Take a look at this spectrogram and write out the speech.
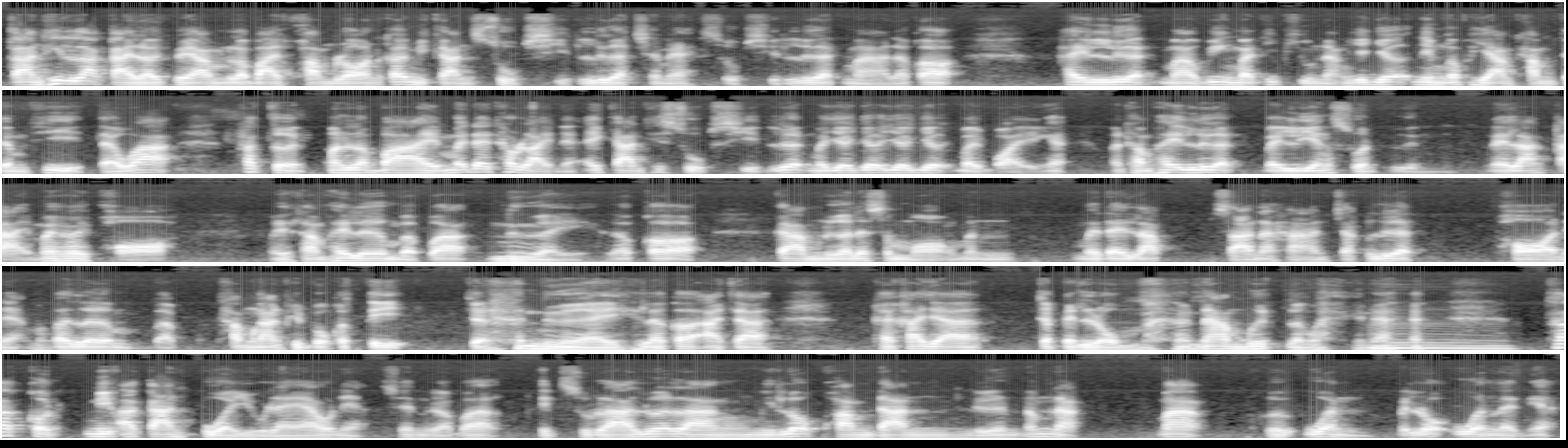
การที่ร่างกายเราพยายามระบายความร้อนก็มีการสูบฉีดเลือดใช่ไหมสูบฉีดเลือดมา แล้วก็ให้เลือดมาวิ่งมาที่ผิวหนังเยอะๆนี่มก็พยายามทำเต็มที่ แต่ว่าถ้าเกิดมันระบายไม่ได้เท่าไหร่เนี่ยไอการที่สูบฉีดเลือดมาเยอะๆเยอะๆบ่อยๆอย่างเงี้ยมันทำให้เลือดไปเลี้ยงส่วนอื่นในร่างกายไม่ค่อยพอ มันจะทำให้เริ่มแบบว่าเหนื่อยแล้วก็ ล้ามเนื้อและสมองมันไม่ได้รับสารอาหารจากเลือดพอเนี่ย มันก็เริ่มแบบทำงานผิดปกติ จะเหนื่อยแล้วก็อาจจะคล้ายๆจะจะเป็นลมหน้ามืดลงไปนะอืมถ้ากดมีอาการป่วยอยู่แล้วเนี่ย เช่นแบบว่าติดสุราเรื้อรัง มีโรคความดันหรือน้ำหนักมากคืออ้วนเป็นโรคอ้วนอะไรเนี่ย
